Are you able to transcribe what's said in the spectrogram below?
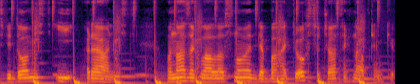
свідомість і реальність. Вона заклала основи для багатьох сучасних напрямків.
